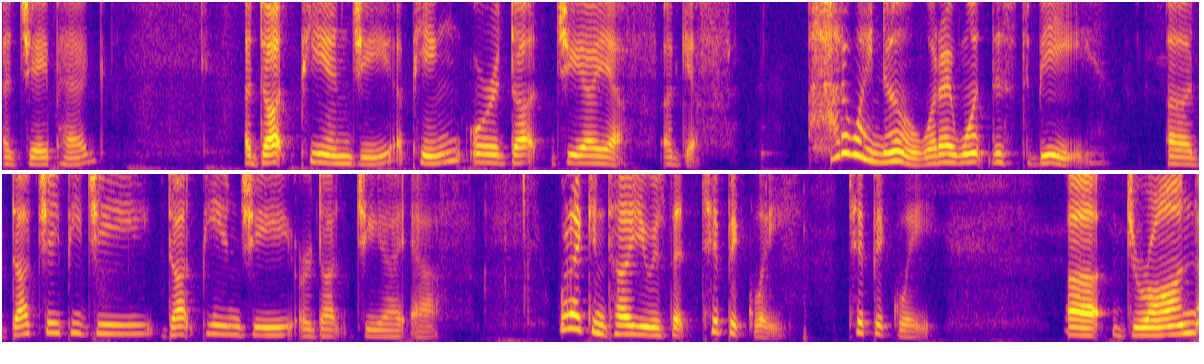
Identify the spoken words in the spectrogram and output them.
a JPEG, a .png, a ping, or a .gif, a GIF. How do I know what I want this to be? A .jpg, .png, or .gif? What I can tell you is that typically, typically, uh, drawn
